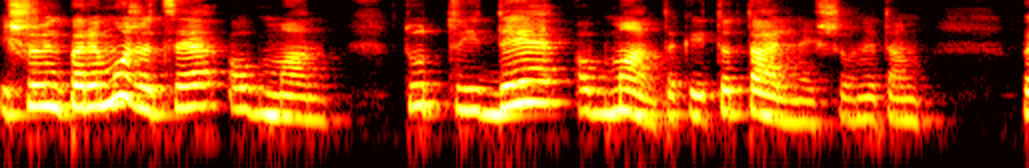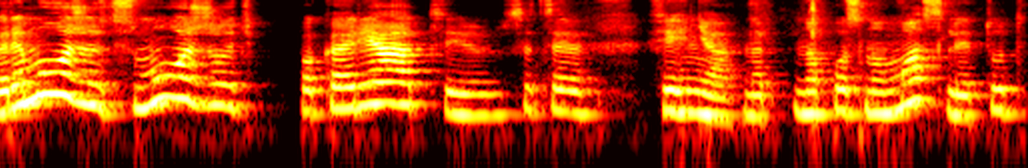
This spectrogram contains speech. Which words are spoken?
І що він переможе, це обман. Тут йде обман такий тотальний, що вони там переможуть, зможуть, покорять. І все це фігня. На, на постному маслі тут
